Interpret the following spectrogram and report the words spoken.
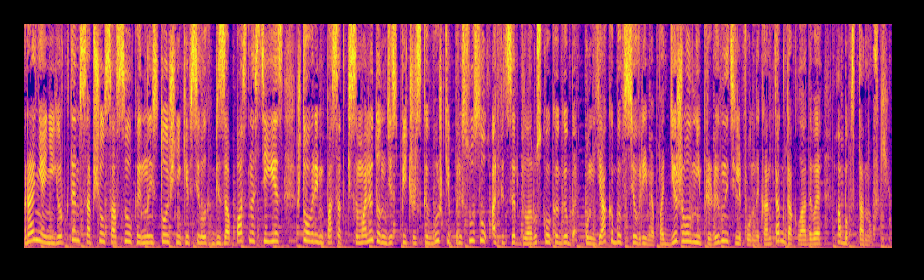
Ранее «Нью-Йорк Таймс» сообщил со ссылкой на источники в силах безопасности ЕС, что во время посадки самолета на диспетчерской вышке присутствовал офицер белорусского КГБ. Он якобы все время поддерживал непрерывный телефонный контакт, докладывая об обстановке.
